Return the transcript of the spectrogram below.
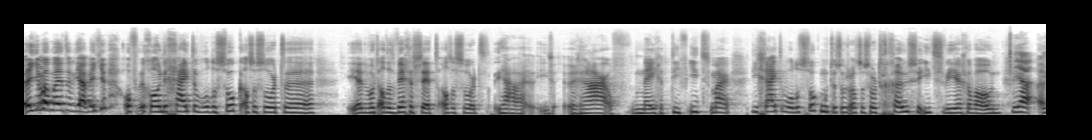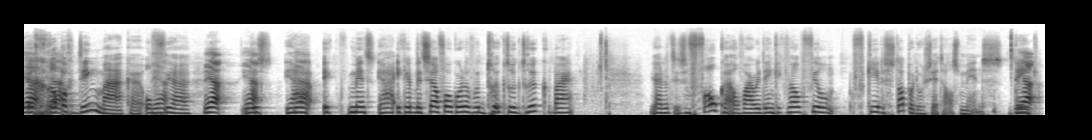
weet je wat, met, ja, weet je, of gewoon de geitenwolle sok als een soort... eh, ja, het wordt altijd weggezet als een soort ja, iets raar of negatief iets. Maar die geitenwolle sok moet soort, als een soort geuze iets weer gewoon Ja, ja, een grappig ding maken. Of Ja. ja. Dus ja. Ik, mens, ja, ik heb met zelf ook hoor, dat wordt druk, druk, druk. Maar ja, dat is een valkuil waar we denk ik wel veel verkeerde stappen door zetten als mens. Denk, Ja.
